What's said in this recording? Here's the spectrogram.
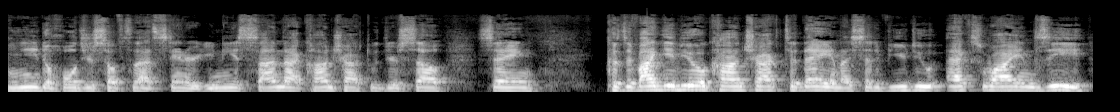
you need to hold yourself to that standard. You need to sign that contract with yourself saying, because if I give you a contract today and I said, if you do X, Y, and Z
